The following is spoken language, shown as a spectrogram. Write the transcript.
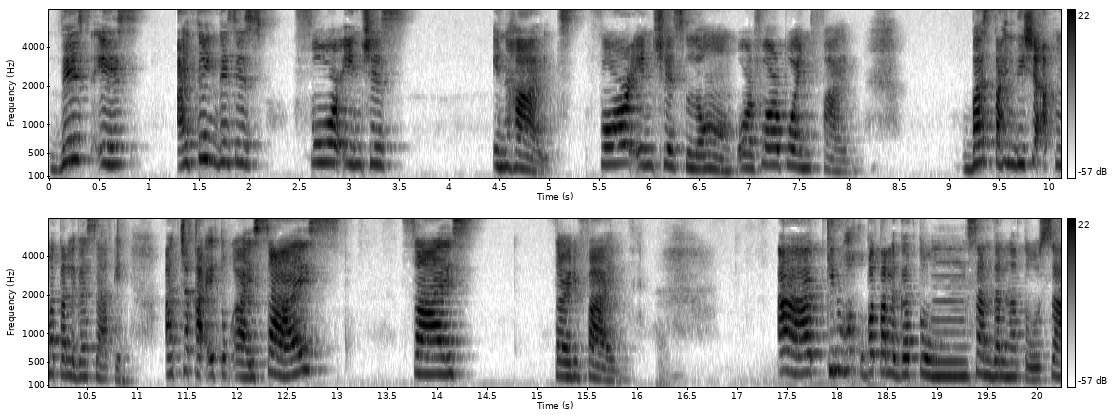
This is, I think this is 4 inches in height. 4 inches long, or 4.5. Basta hindi siya akma talaga sa akin. At saka itong ay size, size 35. At kinuha ko pa talaga tong sandal na to sa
